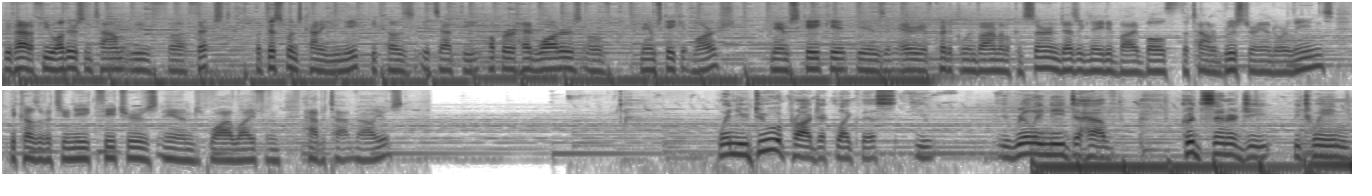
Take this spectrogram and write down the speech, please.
We've had a few others in town that we've uh, fixed, but this one's kind of unique because it's at the upper headwaters of Namskaket Marsh. Namskaket is an area of critical environmental concern designated by both the town of Brewster and Orleans because of its unique features and wildlife and habitat values. When you do a project like this, you, you really need to have good synergy between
